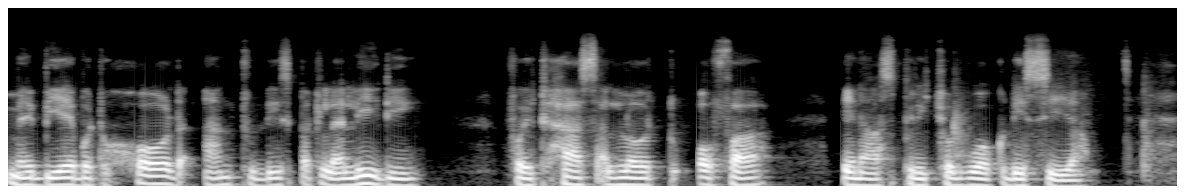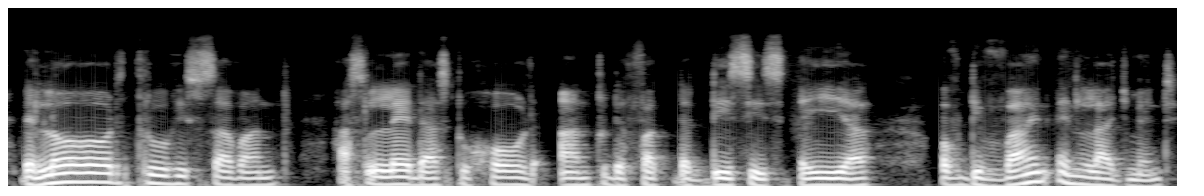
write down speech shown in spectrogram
may be able to hold on to this particular leading, for it has a lot to offer in our spiritual walk this year. The Lord, through His servant, has led us to hold on to the fact that this is a year of divine enlargement,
